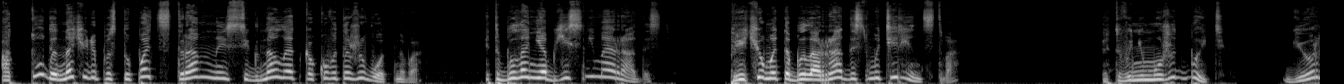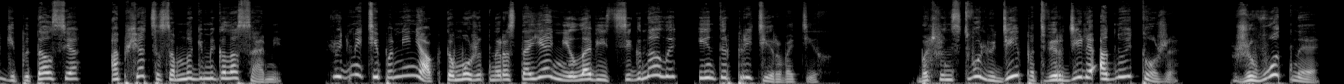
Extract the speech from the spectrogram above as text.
оттуда начали поступать странные сигналы от какого-то животного. Это была необъяснимая радость. Причем это была радость материнства. Этого не может быть. Георгий пытался общаться со многими голосами, Людьми типа меня, кто может на расстоянии ловить сигналы и интерпретировать их. Большинство людей подтвердили одно и то же. Животное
